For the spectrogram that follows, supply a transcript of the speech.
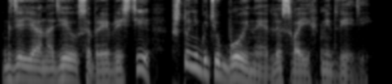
где я надеялся приобрести что-нибудь убойное для своих медведей.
